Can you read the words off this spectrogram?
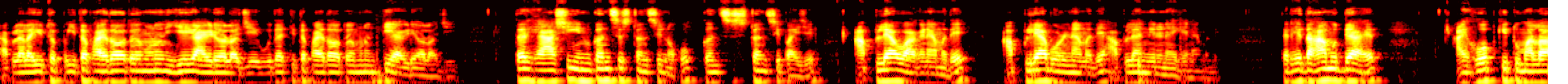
आपल्याला इथं इथं फायदा होतोय म्हणून ही आयडिओलॉजी उद्या तिथं फायदा होतोय म्हणून ती आयडिओलॉजी तर ह्या अशी इनकन्सिस्टन्सी नको कन्सिस्टन्सी पाहिजे आपल्या वागण्यामध्ये आपल्या बोलण्यामध्ये आपल्या निर्णय घेण्यामध्ये. तर हे दहा मुद्दे आहेत. आय होप की तुम्हाला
